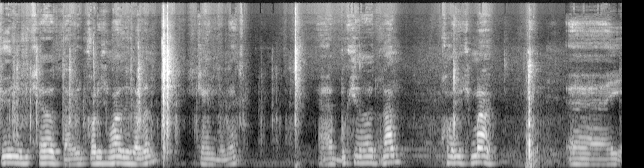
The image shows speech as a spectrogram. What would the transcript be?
şöyle bir kağıtla bir konuşma hazırladım kendime. Eee, bu kağıttan konuşma eee,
